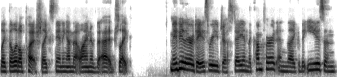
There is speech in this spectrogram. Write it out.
like the little push like standing on that line of the edge. Like maybe there are days where you just stay in the comfort and like the ease and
